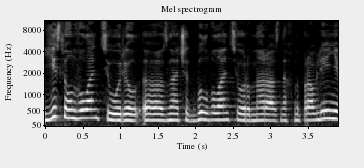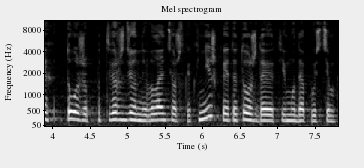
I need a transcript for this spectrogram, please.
Если он волонтерил, э, значит, был волонтером на разных направлениях, тоже подтвержденной волонтерской книжкой, это тоже дает ему, допустим,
